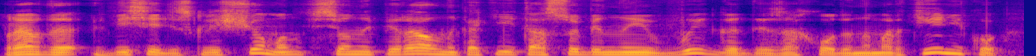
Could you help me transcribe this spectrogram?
Правда, в беседе с Клещом он все напирал на какие-то особенные выгоды захода на Мартинику —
